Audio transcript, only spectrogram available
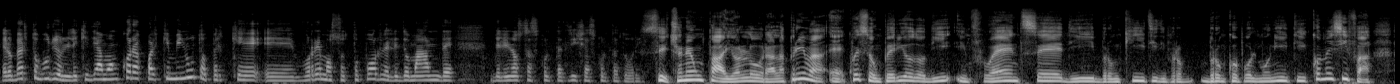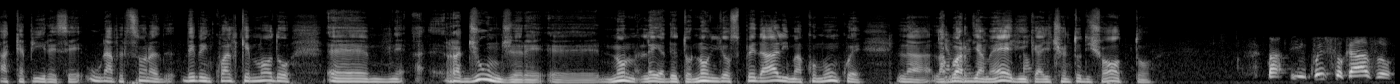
E Roberto Burioni, le chiediamo ancora qualche minuto perché eh, vorremmo sottoporle le domande delle nostre ascoltatrici e ascoltatori. Sì, ce n'è un paio. Allora, la prima è, questo è un periodo di influenze, di bronchiti, di broncopolmoniti. Come si fa a capire se una persona deve in qualche modo eh, raggiungere, eh, non, lei ha detto non gli ospedali, ma comunque la, la Guardia Medica, il 118. Ma in questo caso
